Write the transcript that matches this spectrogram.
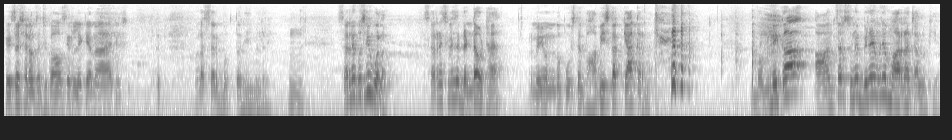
फिर से शर्म से झुका हुआ सिर लेके मैं आया ट्यूशन। बोला सर बुक तो नहीं मिल रही। सर ने कुछ नहीं बोला। सर ने सिर्फ़ ऐसे डंडा उठाया और मेरी मम्मी को पूछते भाभी इसका क्या करना मम्मी का आंसर सुने बिना ही मुझे मारना चालू किया।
